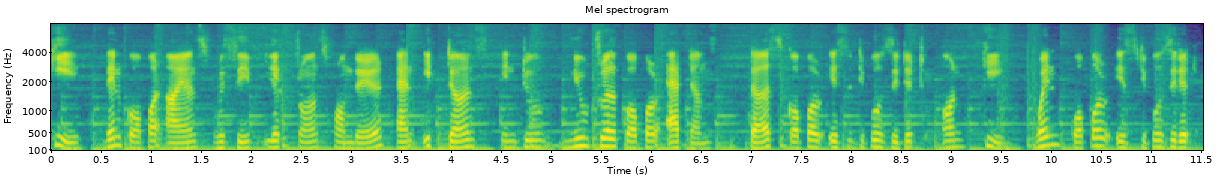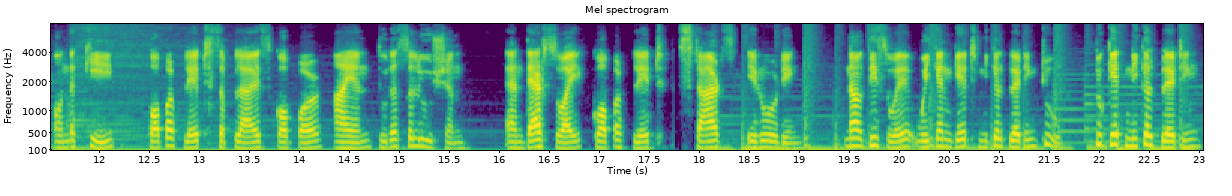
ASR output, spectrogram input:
key then copper ions receive electrons from there and it turns into neutral copper atoms thus copper is deposited on key. When copper is deposited on the key copper plate supplies copper ion to the solution and that's why copper plate starts eroding. Now this way we can get nickel plating too. To get nickel plating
